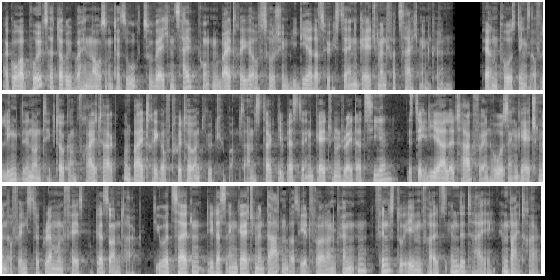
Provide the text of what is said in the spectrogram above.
Agora Puls hat darüber hinaus untersucht, zu welchen Zeitpunkten Beiträge auf Social Media das höchste Engagement verzeichnen können. Während Postings auf LinkedIn und TikTok am Freitag und Beiträge auf Twitter und YouTube am Samstag die beste Engagement Rate erzielen, ist der ideale Tag für ein hohes Engagement auf Instagram und Facebook der Sonntag. Die Uhrzeiten, die das Engagement datenbasiert fördern könnten, findest du ebenfalls im Detail im Beitrag.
